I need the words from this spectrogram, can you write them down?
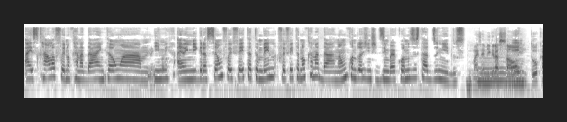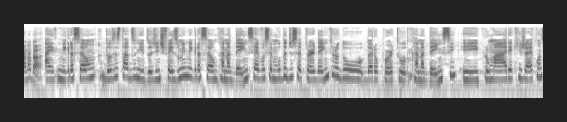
a escala foi no Canadá, então a, imi- a imigração foi feita também foi feita no Canadá, não quando a gente desembarcou nos Estados Unidos. Mas a imigração Ele- do Canadá. A imigração dos Estados Unidos, a gente fez uma imigração canadense, aí você muda de setor dentro do, do aeroporto canadense e para uma área que já é considerada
